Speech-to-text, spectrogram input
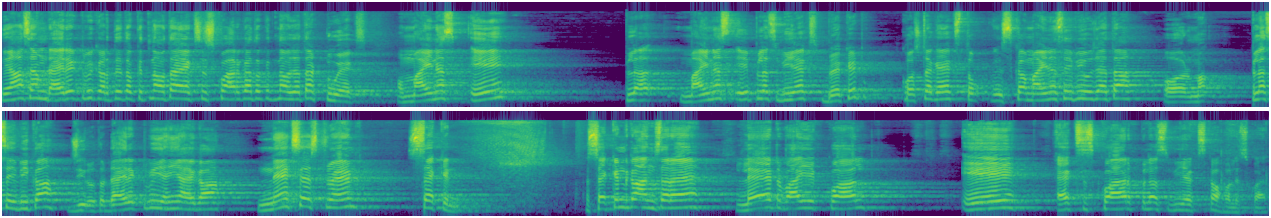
तो यहाँ से हम डायरेक्ट भी करते तो कितना होता है? एक्स स्क्वायर का तो कितना हो जाता? है टू एक्स। और minus a plus, minus a plus b x bracket कोष्टक एक्स तो इसका माइनस ए भी हो जाता और प्लस ए बी का ज़ीरो। तो डायरेक्ट भी यही आएगा। Next student, second. सेकंड का आंसर है, let y equal a x square plus v x का होल स्क्वायर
